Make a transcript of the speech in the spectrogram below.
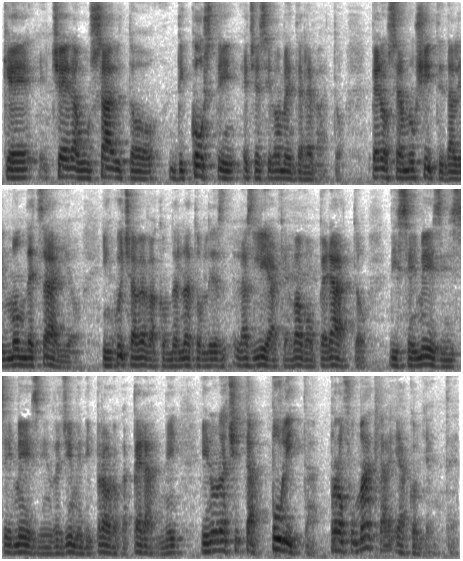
che c'era un salto di costi eccessivamente elevato però siamo usciti dall'immondezzaio in cui ci aveva condannato la SLIA che aveva operato di sei mesi in sei mesi in regime di proroga per anni in una città pulita, profumata e accogliente.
